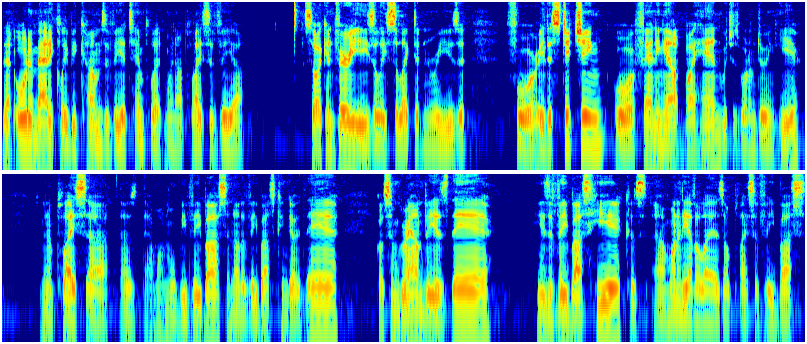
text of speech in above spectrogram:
That automatically becomes a via template when I place a via. So I can very easily select it and reuse it for either stitching or fanning out by hand, which is what I'm doing here. I'm going to place uh, those, that one will be V-bus. Another V-bus can go there. Got some ground vias there. Here's a V-bus here because um, one of the other layers I'll place a V-bus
